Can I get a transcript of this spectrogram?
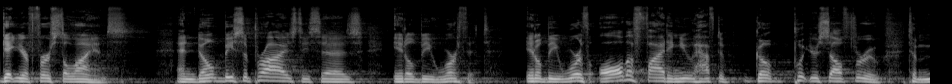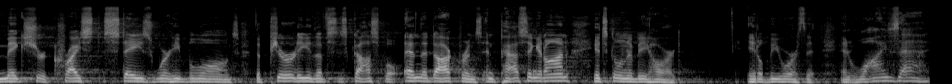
get your first alliance. And don't be surprised, he says, it'll be worth it. It'll be worth all the fighting you have to go put yourself through to make sure Christ stays where he belongs. The purity of this gospel and the doctrines and passing it on, it's going to be hard. It'll be worth it. And why is that?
